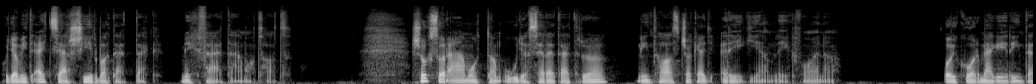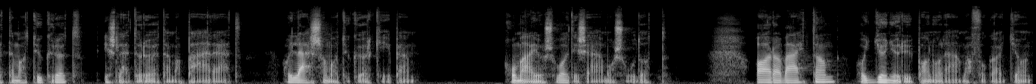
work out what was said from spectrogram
Hogy amit egyszer sírba tettek, még feltámadhat. Sokszor álmodtam úgy a szeretetről, mintha az csak egy régi emlék volna. Olykor megérintettem a tükröt, és letöröltem a párát, hogy lássam a tükörképem. Homályos volt és elmosódott. Arra vágytam, hogy gyönyörű panoráma fogadjon.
